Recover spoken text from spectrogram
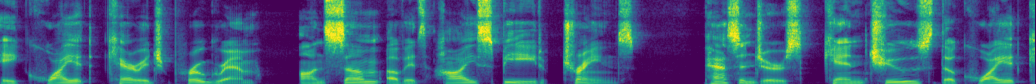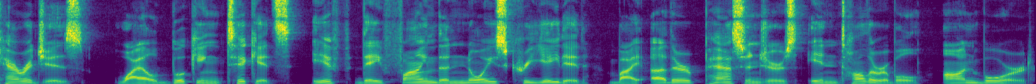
a quiet carriage program on some of its high speed trains. Passengers can choose the quiet carriages while booking tickets if they find the noise created by other passengers intolerable on board.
